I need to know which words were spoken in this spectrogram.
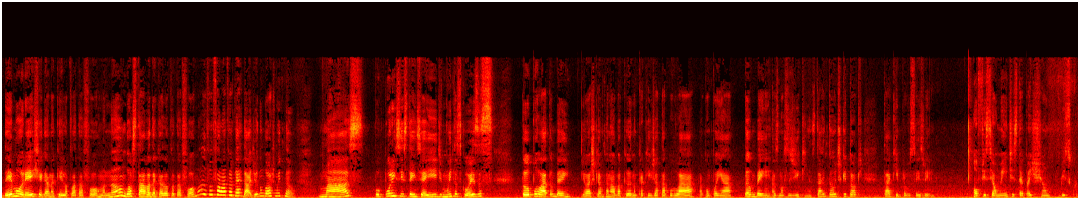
Demorei chegar naquela plataforma, não gostava daquela plataforma, eu vou falar pra verdade, eu não gosto muito não. Mas, por pura insistência aí de muitas coisas, Tô por lá também. Eu acho que é um canal bacana para quem já tá por lá acompanhar também as nossas diquinhas, tá? Então o TikTok tá aqui para vocês verem. Oficialmente Esté Paixão Biscuit.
